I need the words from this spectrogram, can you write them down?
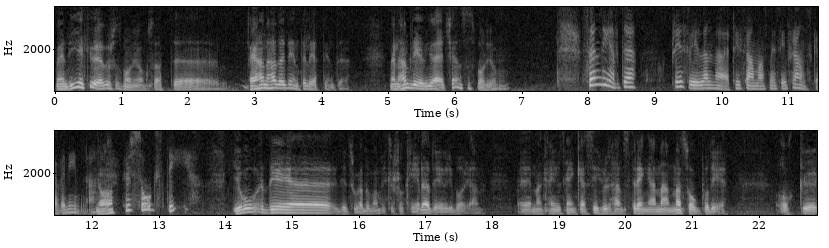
Men det gick ju över så småningom så att eh, nej, han hade det inte lätt inte. Men han blev ju erkänd så småningom. Mm. Sen levde prins Wilhelm här tillsammans med sin franska väninna. Ja. Hur sågs det? Jo, det, det tror jag de var mycket chockerade över i början. Eh, man kan ju tänka sig hur hans stränga mamma såg på det. Och eh,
